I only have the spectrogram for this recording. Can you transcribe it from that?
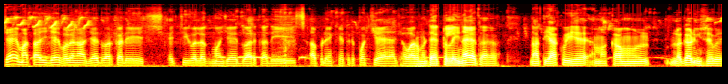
જય માતાજી, જય ભોલેનાથ, જય દ્વારકાધીશ એચી વલગમાં જય દ્વારકાધીશ. આપણે ખેતરે પહોંચ્યા સવારમાં ટ્રેક્ટર લઈને આવ્યા હતા. નાતી આખવી છે. એમાં કામ લગાડ્યું છે હવે.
